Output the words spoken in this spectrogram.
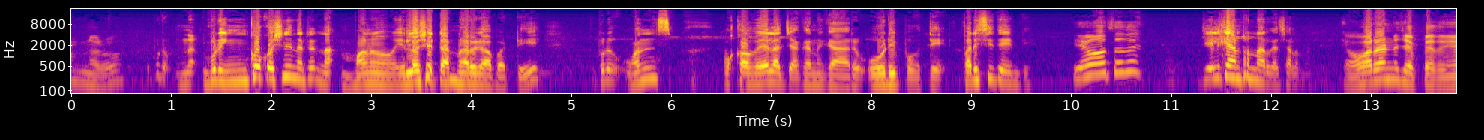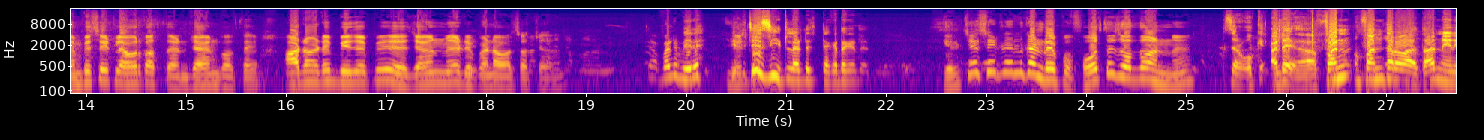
ఉంటున్నారు. ఇప్పుడు ఇప్పుడు ఇంకో క్వశ్చన్ ఏంటంటే మనం ఎల్లో షర్ట్ అన్నారు కాబట్టి ఇప్పుడు వన్స్ ఒకవేళ జగన్ గారు ఓడిపోతే పరిస్థితి ఏంటి? ఏమవుతుంది? జైలుకి అంటున్నారు కదా చాలా మంది ఎవరండి చెప్పేది? ఎంపీ సీట్లు ఎవరికి వస్తాయండి? జగన్కి వస్తాయి. ఆటోమేటిక్ బీజేపీ జగన్ మీద డిపెండ్ అవ్వాల్సి వచ్చేది. చెప్పండి మీరే. గెలిచే సీట్లు అంటే టకటక గెలిచే సీట్లు ఎందుకండి రేపు? ఫోర్త్ చూద్దాం అండి. సరే ఓకే. అంటే ఫన్ ఫన్ తర్వాత నేను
